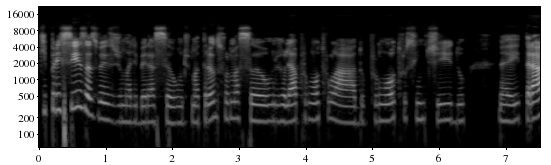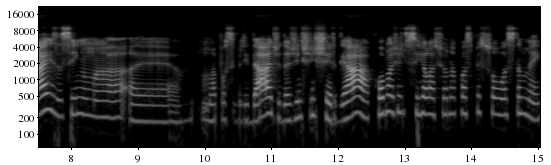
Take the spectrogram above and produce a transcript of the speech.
que precisa às vezes de uma liberação, de uma transformação, de olhar para um outro lado, para um outro sentido. né, e traz, assim, uma, eh, uma possibilidade da gente enxergar como a gente se relaciona com as pessoas também,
